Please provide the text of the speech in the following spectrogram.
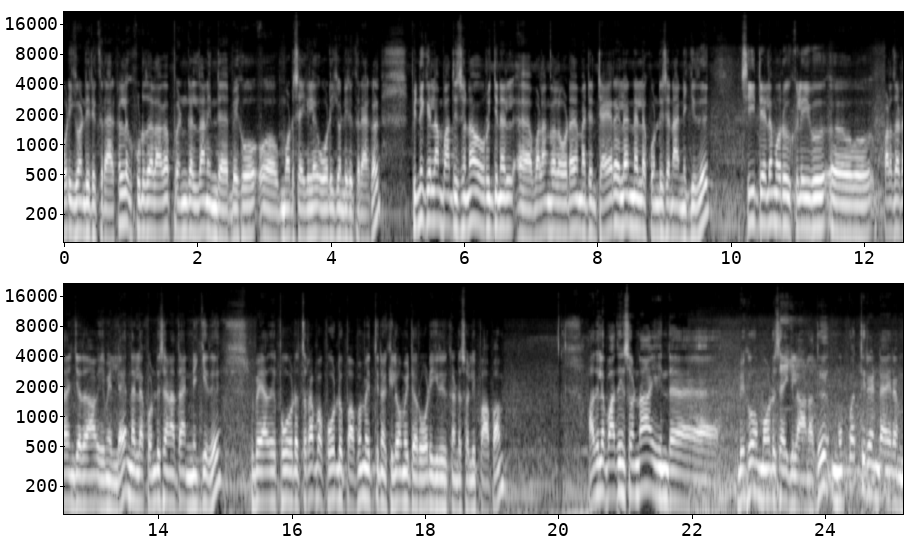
ஓடிக்கொண்டிருக்கிறார்கள். கூடுதலாக பெண்கள் தான் இந்த பெகோ மோட்டர் சைக்கிளை ஓடிக்கொண்டிருக்கிறார்கள். பின்னுக்கெல்லாம் பார்த்து சொன்னால் ஒரிஜினல் வளங்களோட மற்றும் டயரெல்லாம் நல்ல கொண்டிஷனாக நிற்கிது சீட்டெல்லாம் ஒரு கிழிவு பழுதடைஞ்சதாகவும் இல்லை. நல்ல கொண்டிஷனாக தான் நிற்கிது இப்போ அது போட்டு திறப்பை போட்டு பார்ப்போம். எத்தனை கிலோமீட்டர் ஓடிக்கிட்டு சொல்லி பார்ப்போம். அதில் பார்த்தீங்கன்னு சொன்னால் இந்த பிகோ மோட்டர் சைக்கிள் ஆனது முப்பத்தி ரெண்டாயிரம்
